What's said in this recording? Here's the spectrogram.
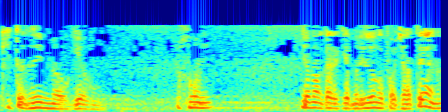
کی تنظیم میں ہو گیا ہوں۔ خون جمع کر کے مریضوں کو پہنچاتے ہیں نا،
